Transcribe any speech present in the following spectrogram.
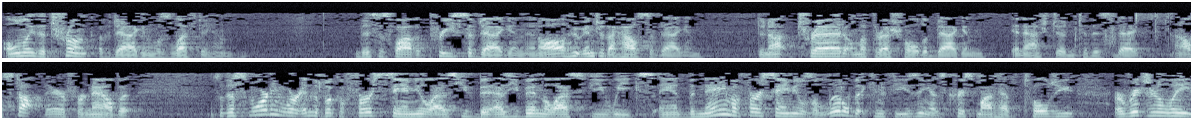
Only the trunk of Dagon was left to him. This is why the priests of Dagon and all who enter the house of Dagon do not tread on the threshold of Dagon in Ashdod to this day. And I'll stop there for now, but so this morning we're in the book of 1 Samuel as you've been as you've been the last few weeks, and the name of 1 Samuel is a little bit confusing, as Chris might have told you. Originally,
